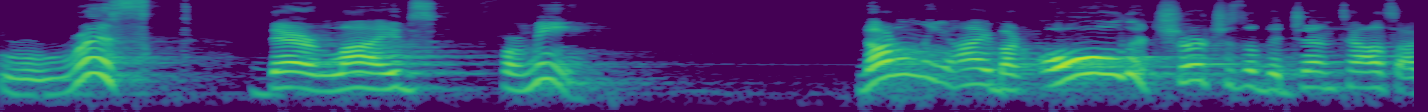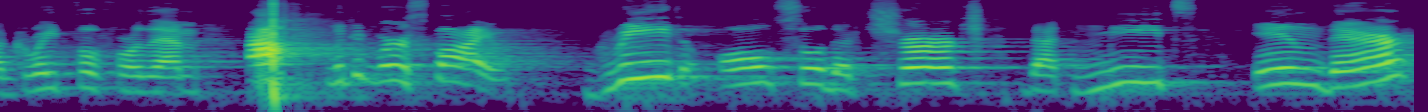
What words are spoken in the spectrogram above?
risked their lives for me. Not only I, but all the churches of the Gentiles are grateful for them. Ah, look at verse 5. Greet also the church that meets in there.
